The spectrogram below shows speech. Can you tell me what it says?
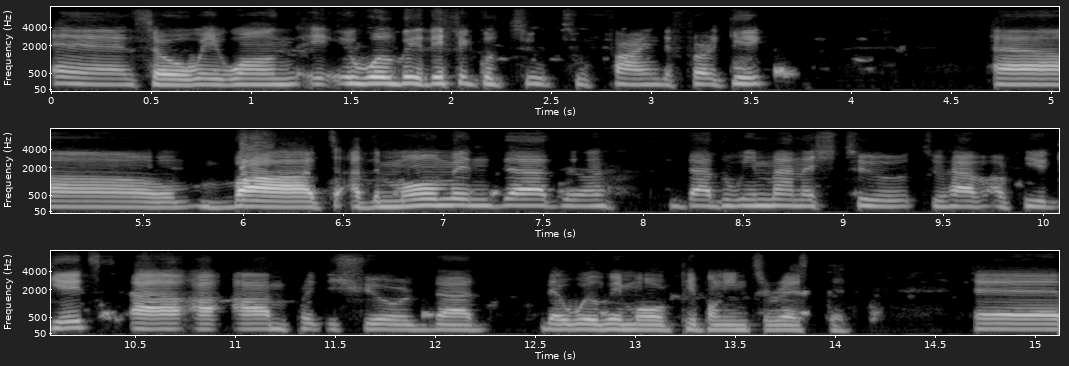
and so we won't it, it will be difficult to to find the first gig. Uh, but at the moment that uh, that we managed to to have a few gigs uh, I, i'm pretty sure that there will be more people interested. Uh,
